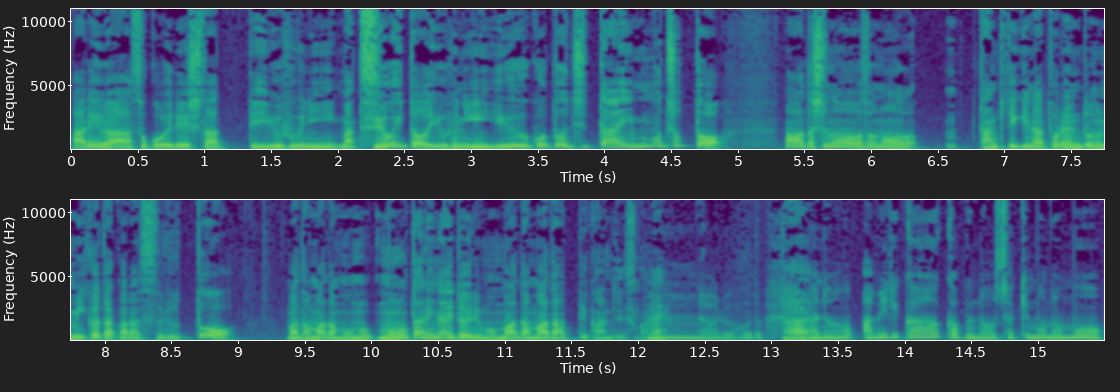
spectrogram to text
あるいは底入れしたっていうふうに、まあ、強いというふうに言うこと自体もちょっと、まあ、私のその短期的なトレンドの見方からすると、まだまだ物物足りないというよりも、まだまだっていう感じですかね。なるほど、はい、あのアメリカ株の先物も、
